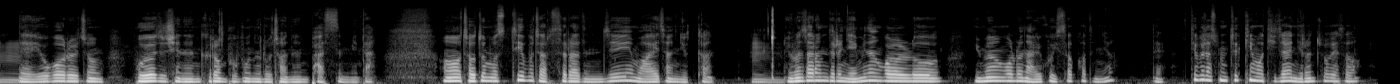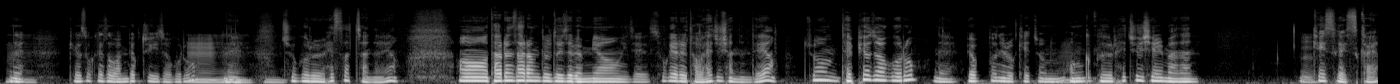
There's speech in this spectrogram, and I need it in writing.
음, 네, 요거를 좀 보여주시는 그런 부분으로 저는 봤습니다. 어, 저도 뭐 스티브 잡스라든지 뭐 아이작 뉴턴 음, 이런 사람들은 예민한 걸로 유명한 걸로는 알고 있었거든요. 네, 스티브 잡스는 특히 뭐 디자인 이런 쪽에서 네, 음, 계속해서 완벽주의적으로 음, 네, 음, 추구를 했었잖아요. 어, 다른 사람들도 이제 몇 명 이제 소개를 더 해주셨는데요. 좀 대표적으로 네, 몇 분 이렇게 좀 음. 언급을 해주실 만한 음. 케이스가 있을까요?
